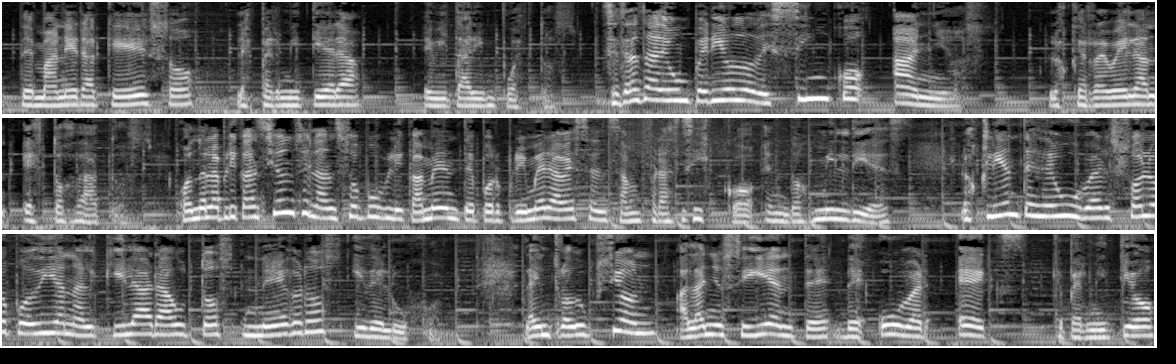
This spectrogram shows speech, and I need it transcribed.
de manera que eso les permitiera evitar impuestos. Se trata de un periodo de cinco años los que revelan estos datos. Cuando la aplicación se lanzó públicamente por primera vez en San Francisco en 2010, los clientes de Uber solo podían alquilar autos negros y de lujo. La introducción al año siguiente de UberX, que permitió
